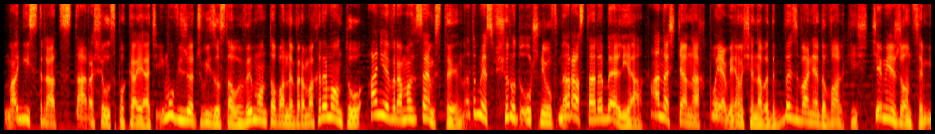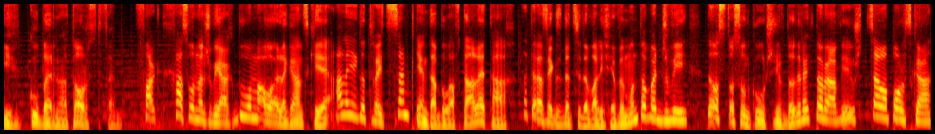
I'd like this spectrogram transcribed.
Magistrat stara się uspokajać i mówi, że drzwi zostały wymontowane w ramach remontu, a nie w ramach zemsty. Natomiast wśród uczniów narasta rebelia, a na ścianach pojawiają się nawet wezwania do walki z ciemiężącym ich gubernatorstwem. Fakt, hasło na drzwiach było mało eleganckie, ale jego treść zamknięta była w toaletach. A teraz jak zdecydowali się wymontować drzwi, to o stosunku uczniów do dyrektora wie już cała Polska,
